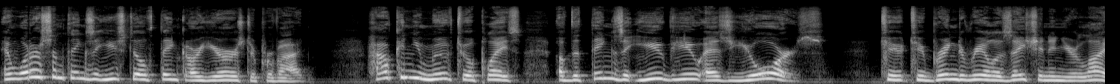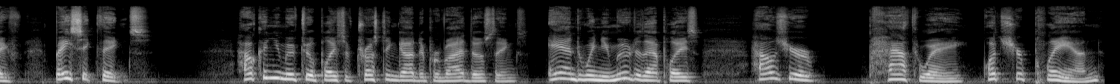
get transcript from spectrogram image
and what are some things that you still think are yours to provide? How can you move to a place of the things that you view as yours to, to bring to realization in your life? Basic things. How can you move to a place of trusting God to provide those things? And when you move to that place, how's your pathway? What's your plan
